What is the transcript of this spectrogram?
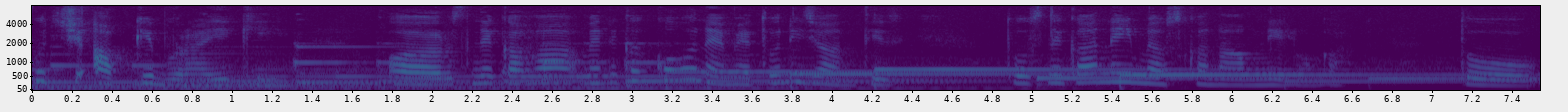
कुछ आपकी बुराई की। और उसने कहा, मैंने कहा, कौन है? मैं तो नहीं जानती। तो उसने कहा, नहीं, मैं उसका नाम नहीं लूँगा। तो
